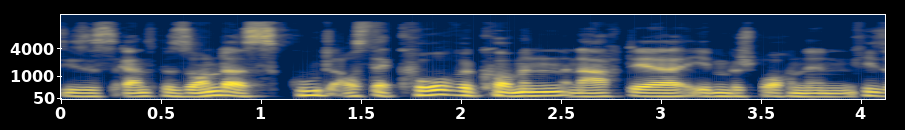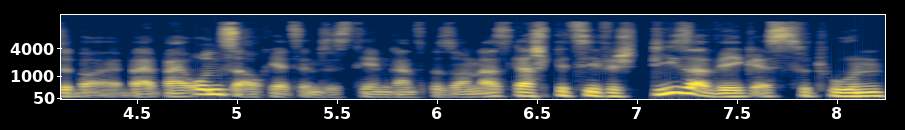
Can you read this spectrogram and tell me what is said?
dieses ganz besonders gut aus der Kurve kommen nach der eben besprochenen Krise bei, bei, bei uns auch jetzt im System ganz besonders, dass spezifisch dieser Weg es zu tun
